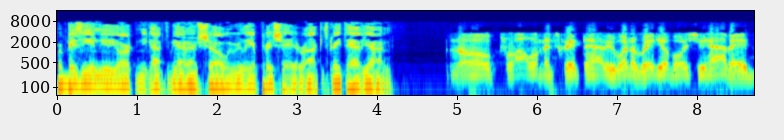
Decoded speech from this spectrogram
were busy in New York and you got to be on our show. We really appreciate it, Rock. It's great to have you on. No problem. It's great to have you. What a radio voice you have, Abe.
